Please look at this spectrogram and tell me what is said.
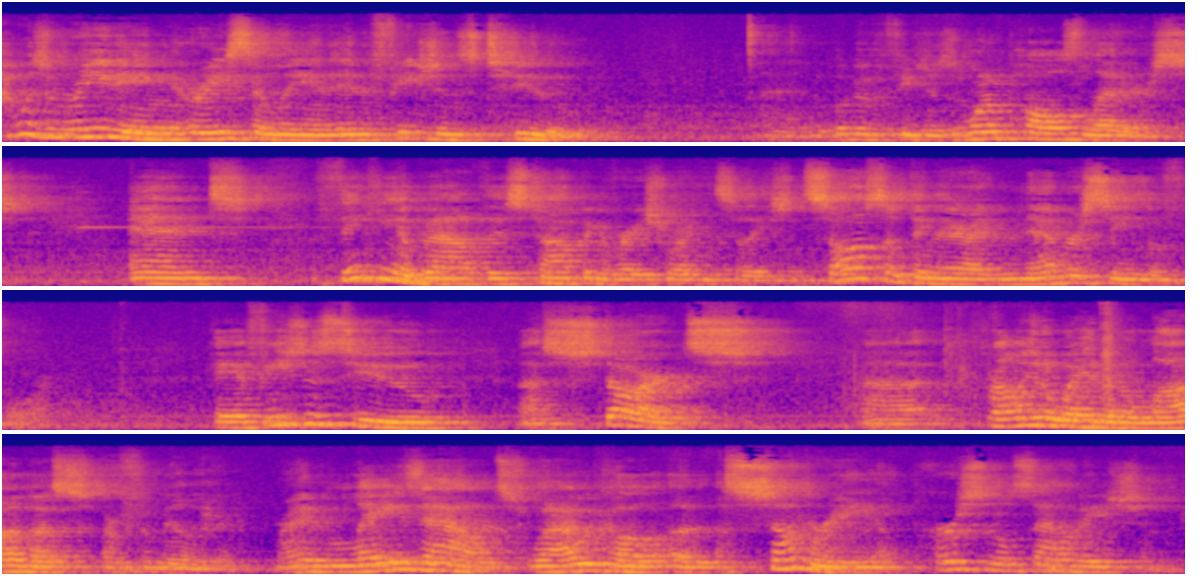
I was reading recently in, in Ephesians 2, uh, the book of Ephesians, one of Paul's letters, and thinking about this topic of racial reconciliation, saw something there I'd never seen before. Okay, Ephesians 2 uh, starts uh, probably in a way that a lot of us are familiar, right? It lays out what I would call a, a summary of personal salvation.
